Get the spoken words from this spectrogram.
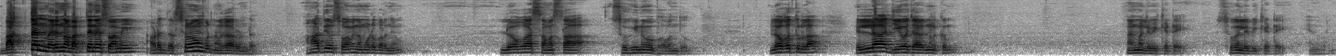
ഭക്തൻ വരുന്ന ഭക്തന് സ്വാമി അവിടെ ദർശനവും നൽകാറുണ്ട്. ആദ്യം സ്വാമി നമ്മോട് പറഞ്ഞു ലോക സമസ്ത സുഖിനോ ഭവന്തു. ലോകത്തുള്ള എല്ലാ ജീവജാലങ്ങൾക്കും നന്മ ലഭിക്കട്ടെ സുഖം ലഭിക്കട്ടെ എന്ന് പറഞ്ഞു.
